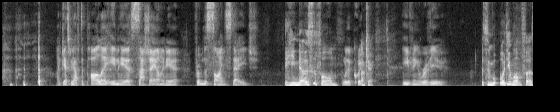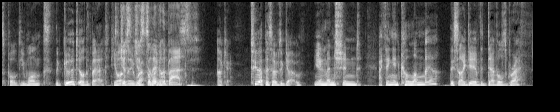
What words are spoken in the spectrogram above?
I guess we have to parlay in here, sashay on in here from the side stage He knows the form. with a quick Okay. evening review. Listen, what do you want first, Paul? Do you want the good or the bad? Do you want Just, the just deliver the bad. Okay. Two episodes ago, you Yeah. mentioned, I think in Colombia, this idea of the devil's breath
